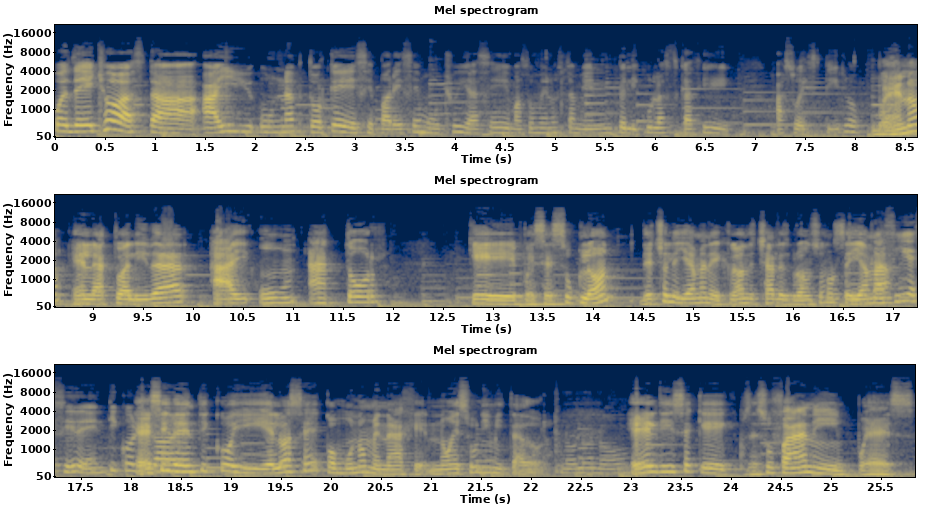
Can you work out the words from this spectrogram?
Pues de hecho hasta hay un actor que se parece mucho y hace más o menos también películas casi a su estilo. Bueno, en la actualidad hay un actor que pues es su clon. De hecho le llaman el clon de Charles Bronson. Porque Se llama... Casi es idéntico. Es idéntico y él lo hace como un homenaje, no es un imitador. No, no, no. Él dice que pues, es su fan y pues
